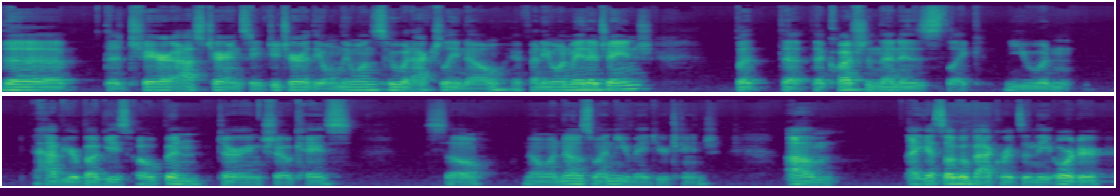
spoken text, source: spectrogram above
the the chair, ass chair, and safety chair are the only ones who would actually know if anyone made a change. But the the question then is like you wouldn't have your buggies open during showcase, so no one knows when you made your change. Um, I guess I'll go backwards in the order.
